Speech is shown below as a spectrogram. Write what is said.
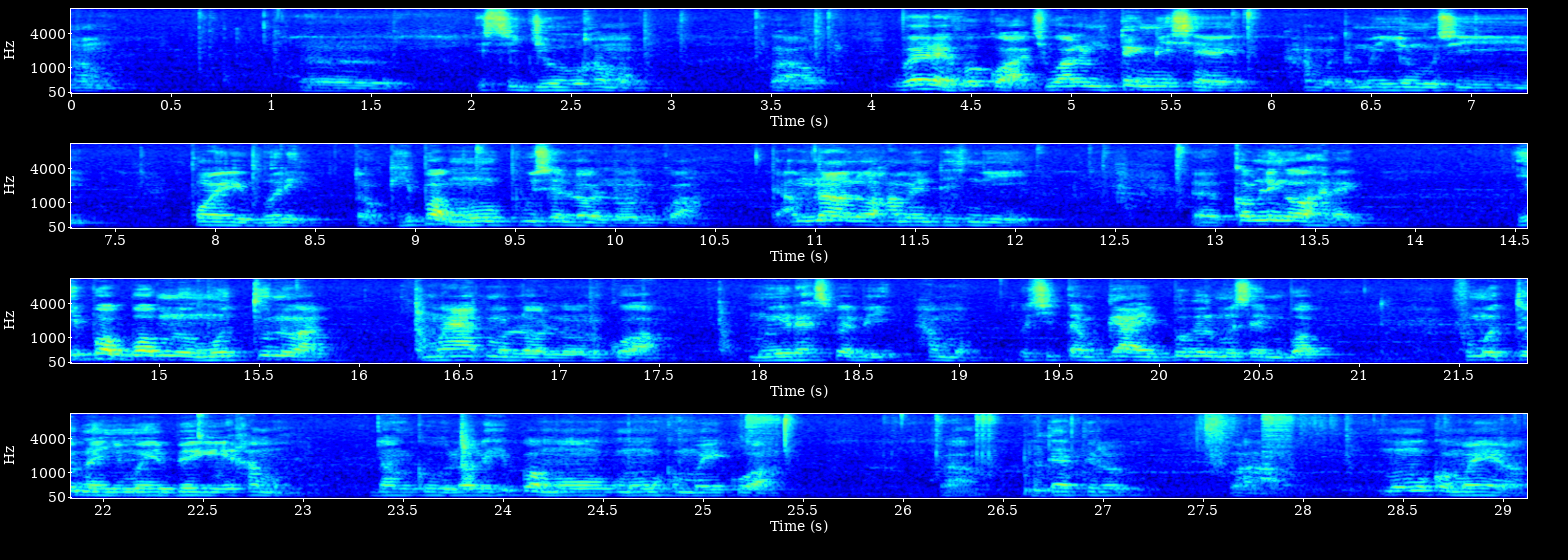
xam nga studio xam waaw. Wherever quoi. Ci wàllum technicien xam damay yëngu si point yu bëri. Donc hip hop moo poussé loolu noonu quoi. Te am naa loo xamante ni comme li nga wax rek hip hop boobu noonu moo tourné waat mayaat ma loolu noonu quoi. Muy respect bi xam nga. Aussi tam gars yi bëggal ma seen bopp. Fu ma tourné ñu may bëggee xam donc loolu hip hop moo moo ko may quoi? Waaw peut-être waaw moo ko may ah.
